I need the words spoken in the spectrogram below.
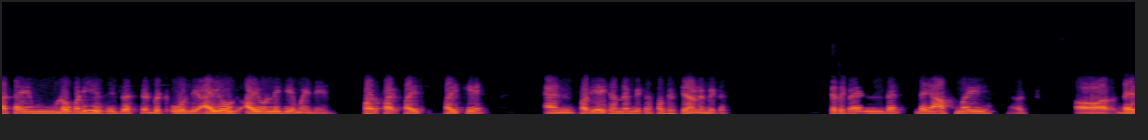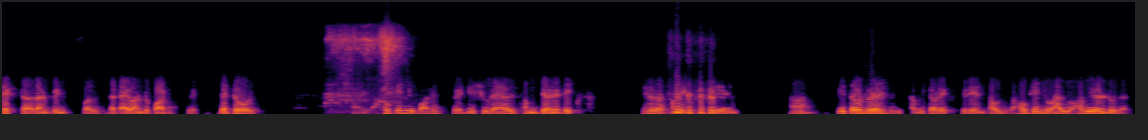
That time nobody is interested, but only i, I only gave my name for 5, 5, 5k and for 800 meters or 1500 meters. Correct. Then, then they asked my uh, uh, director and principal that I want to participate. They told, how can you participate? You should have some genetics. You should have some experience. huh? Without Right. genetics, without experience, how, how can you how, how you will do that?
